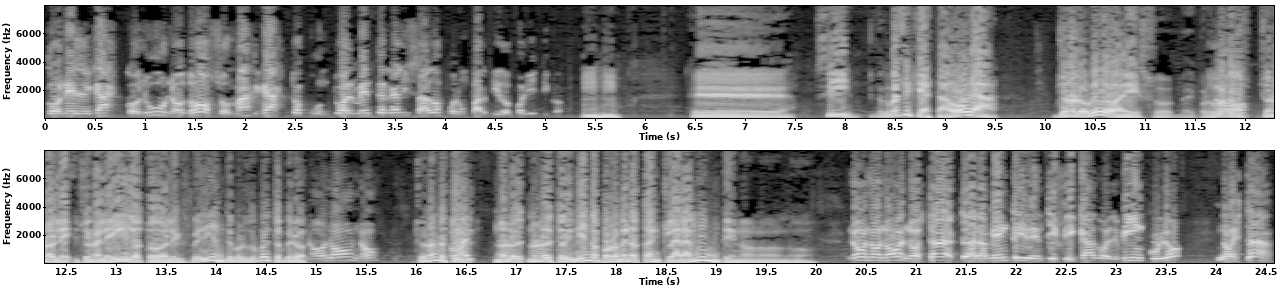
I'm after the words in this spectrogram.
con el gas, con uno, dos o más gastos puntualmente realizados por un partido político. eh, sí, lo que pasa es que hasta ahora yo no lo veo a eso. Por supuesto, yo no yo no he leído todo el expediente, por supuesto, pero no, no, no. Yo no lo estoy, no, lo, no lo estoy viendo por lo menos tan claramente, no, no, no. No, no, no, no está claramente identificado el vínculo, no está.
